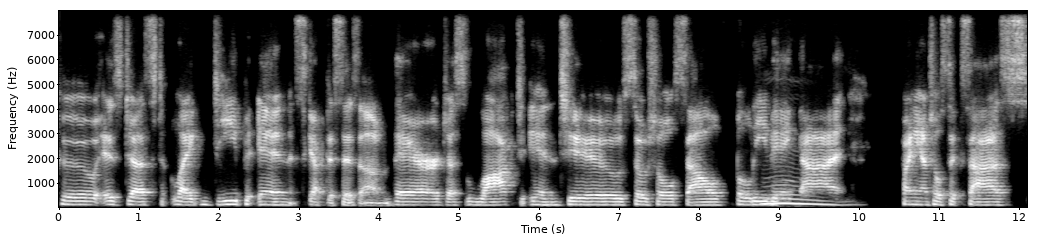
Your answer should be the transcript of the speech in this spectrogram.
who is just like deep in skepticism? They're just locked into social self, believing mm. that financial success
